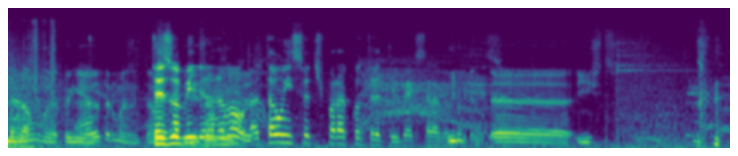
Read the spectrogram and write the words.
Não, apanhei outra, mano. Então, Tens a bilha na mão? muitas. Então e se eu disparar contra ti, o que é que será que Bilha- acontece? eh, isto.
